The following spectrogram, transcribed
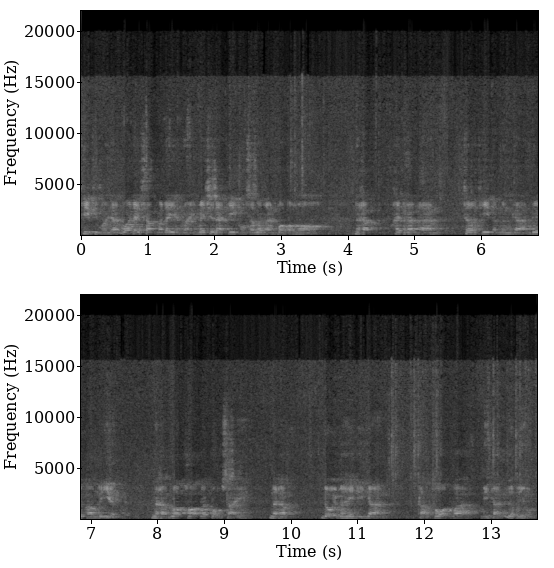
ที่ถึงวันว่าได้ทรัพย์มาได้อย่างไร ไม่ใช่หน้าที่ของสำนักงานปปงนะครับ ให้พนักงานเจ้าหน้าที่ดำเนินการด้วยความละเอียดนะครับ รอบคอบและโปร่งใสนะครับ โดยไม่ให้มีการกล่าวโทษว่ามีการเอื้อประโยชน์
